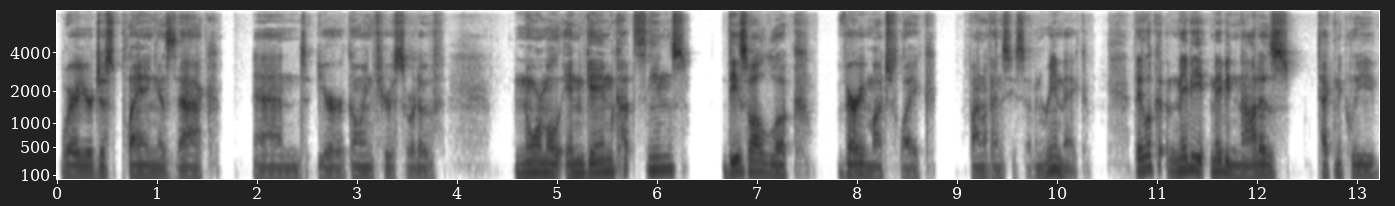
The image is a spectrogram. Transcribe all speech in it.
where you're just playing as Zack and you're going through sort of normal in-game cutscenes, these all look very much like Final Fantasy VII Remake. They look maybe maybe not as technically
